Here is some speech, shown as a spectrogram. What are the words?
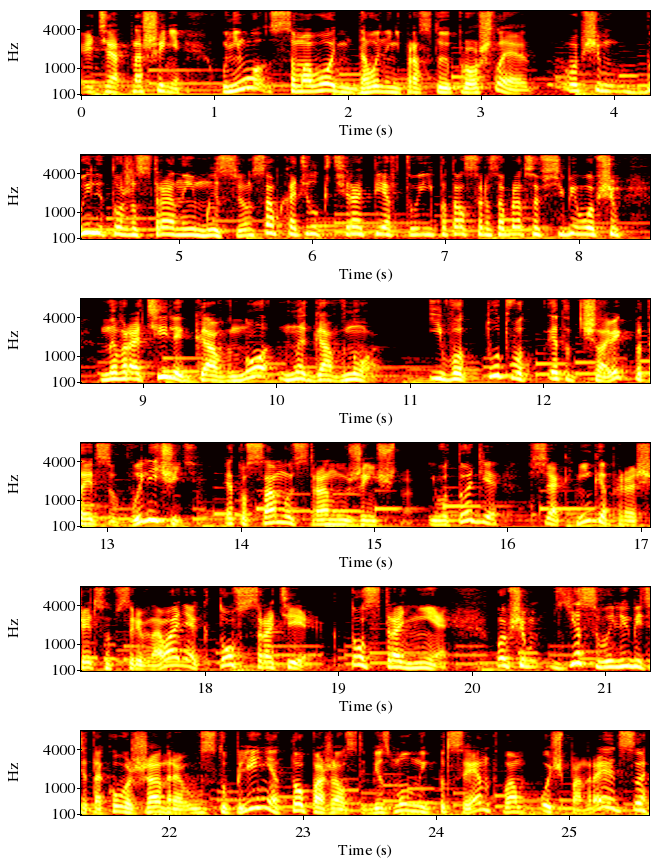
эти отношения. У него самого довольно непростое прошлое, в общем, были тоже странные мысли. Он сам ходил к терапевту и пытался разобраться в себе. В общем, наворотили говно на говно. И вот тут вот этот человек пытается вылечить эту самую странную женщину. И в итоге вся книга превращается в соревнование, кто в сроте, кто стране. В общем, если вы любите такого жанра выступления, то, пожалуйста, «Безмолвный пациент» вам очень понравится.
